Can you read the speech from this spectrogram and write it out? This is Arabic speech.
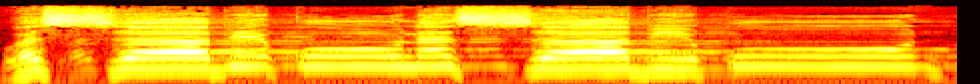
والسابقون السابقون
